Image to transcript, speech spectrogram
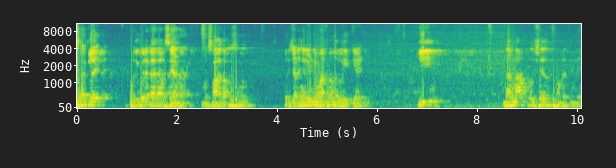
സാറിലെ പ്രതികൂല കാലാവസ്ഥയാണ്. സ്വാഗത പ്രസംഗം ഒരു ചടങ്ങിന് വേണ്ടി മാത്രം നിർവഹിക്കുകയാണ്. ഈ നല്ല പ്രതിഷേധ സമരത്തിന്റെ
